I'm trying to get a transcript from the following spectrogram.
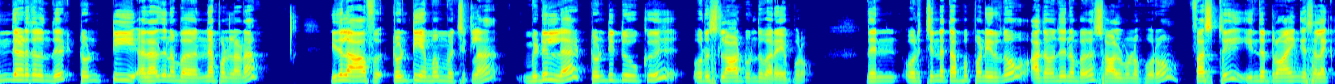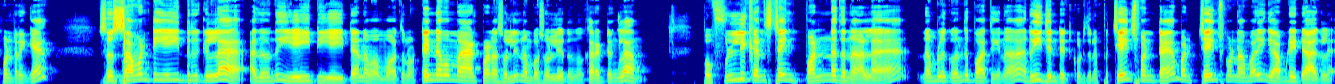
இந்த இடத்துல இருந்து டுவெண்ட்டி அதாவது நம்ம என்ன பண்ணலான்னா இதில் ஆஃப் டுவெண்ட்டி எம்எம் வச்சுக்கலாம். மிடில் டுவெண்ட்டி டூக்கு ஒரு ஸ்லாட் வந்து வரைய போகிறோம் தென் ஒரு சின்ன தப்பு பண்ணியிருந்தோம். அதை வந்து நம்ம சால்வ் பண்ண போகிறோம் ஃபஸ்ட்டு இந்த ட்ராயிங்கை செலக்ட் பண்ணுறீங்க ஸோ செவன்ட்டி எயிட் இருக்குல்ல அது வந்து எயிட்டி எயிட்டாக நம்ம மாற்றணும் டென் எம்எம் ஆட் பண்ண சொல்லி நம்ம சொல்லியிருந்தோம். கரெக்டுங்களா இப்போ ஃபுல்லி கன்ஸ்டைன் பண்ணதுனால நம்மளுக்கு வந்து பார்த்தீங்கன்னா ரீஜென்ரேட் கொடுத்துறேன் இப்போ சேஞ்ச் பண்ணிட்டேன் பட் சேஞ்ச் பண்ண மாதிரி இங்கே அப்டேட் ஆகலை.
